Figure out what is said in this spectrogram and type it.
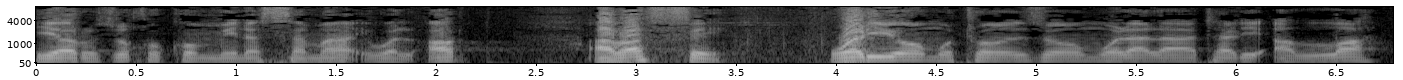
yarzukukum min assamai wal ard? Abaffe waliyo omutonzi omulala atali allah. eh?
